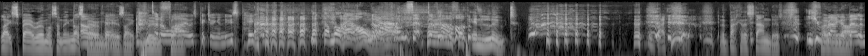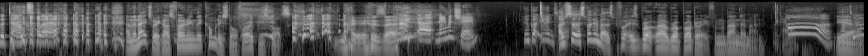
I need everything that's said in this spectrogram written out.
Like spare room or something. Not spare Oh, room, but it was like I don't know flat. why I was picturing a newspaper. I'm not that old. no concept of how old. in loot. in, the back, in the back of the standard. You rang a up. bell in the town square. And the next week I was phoning the comedy store for open spots. no, it was. Uh, Uh, name and shame. Who got you into I've it? sort of spoken about this before. It's Ro- uh, Rob Broderick from Abandoman. Okay. well, Ah, Yeah.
